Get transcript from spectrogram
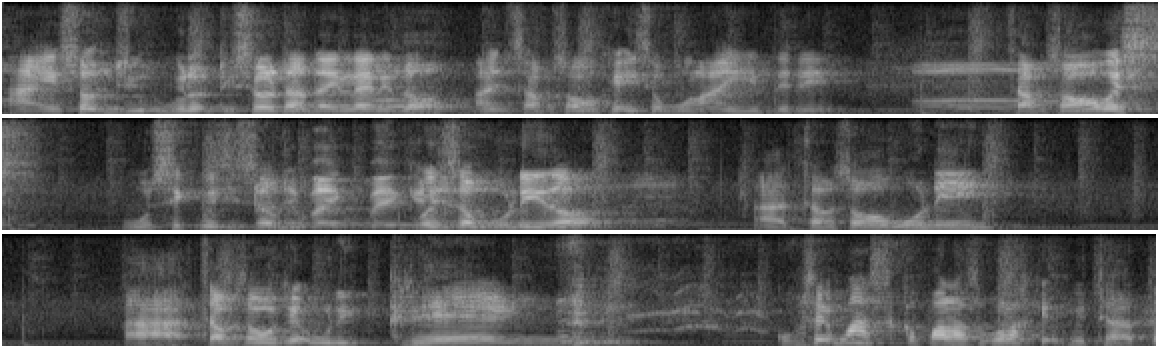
Nah iso gula diesel dan lain-lain itu, hanya jam songo kayak iso mulai gitu nih. Oh. Jam songo wis musik wis iso dibaik-baikin. wis iso muli to. Nah jam songo muli. Ah jam songo kayak muli greng. Kok sih mas kepala sekolah kayak pidato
